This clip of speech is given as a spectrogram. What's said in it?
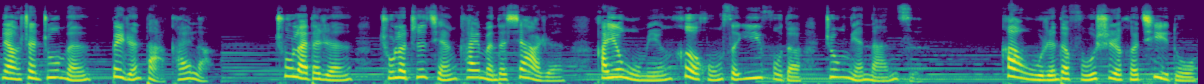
两扇朱门被人打开了。出来的人除了之前开门的下人，还有五名褐红色衣服的中年男子。看五人的服饰和气度，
